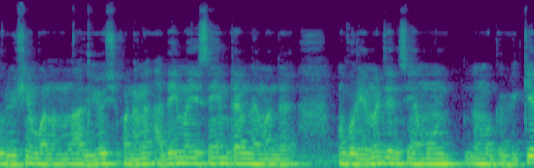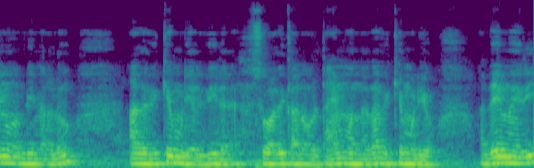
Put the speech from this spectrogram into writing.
ஒரு விஷயம் பண்ணணும்னா அதை யோசிச்சு பண்ணுங்கள் அதே மாதிரி சேம் டைம் நம்ம அந்த நமக்கு ஒரு எமர்ஜென்சி அமௌண்ட் நமக்கு விற்கணும் அப்படின்னாலும் அதை விற்க முடியாது வீடை. ஸோ அதுக்கான ஒரு டைம் வந்தால் தான் விற்க முடியும். அதே மாதிரி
